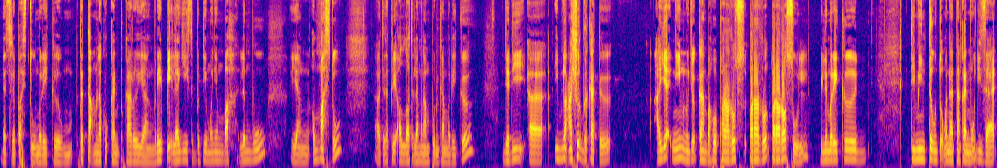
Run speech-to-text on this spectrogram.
Dan selepas itu mereka tetap melakukan perkara yang merepek lagi seperti menyembah lembu yang emas tu. Uh, tetapi Allah telah mengampunkan mereka jadi uh, Ibnu Ashur berkata ayat ni menunjukkan bahawa para ros, para para rasul bila mereka diminta untuk mendatangkan mukjizat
